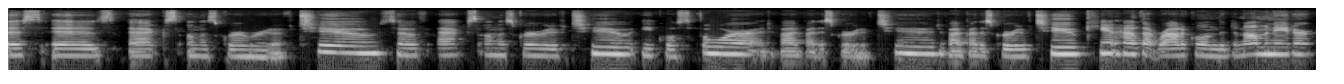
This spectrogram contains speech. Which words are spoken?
this is x on the square root of 2. So if x on the square root of 2 equals 4, I divide by the square root of 2, divide by the square root of 2. Can't have that radical in the denominator.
